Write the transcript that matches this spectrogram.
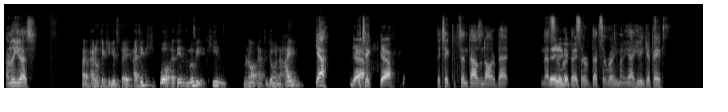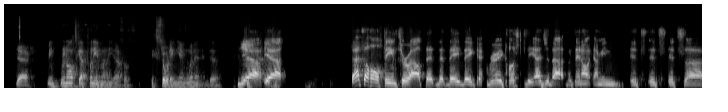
I don't think he does. I, I don't think he gets paid. I think, he- well, at the end of the movie, he and Renault have to go into hiding. Yeah, Yeah. they take yeah. they take the ten thousand dollar bet, and that's They their, didn't that's their that's their running money. Yeah, he didn't get paid. Yeah. I mean, Renault's got plenty of money off of extorting young women into. Yeah. Yeah. That's a whole theme throughout that that they they get very close to the edge of that, but they don't. I mean, it's it's it's uh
